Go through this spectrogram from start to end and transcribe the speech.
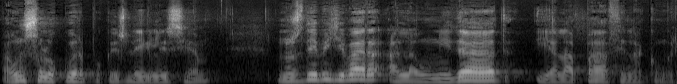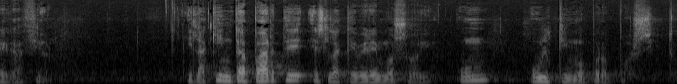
a un solo cuerpo, que es la Iglesia, nos debe llevar a la unidad y a la paz en la congregación. Y la quinta parte es la que veremos hoy, un último propósito.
